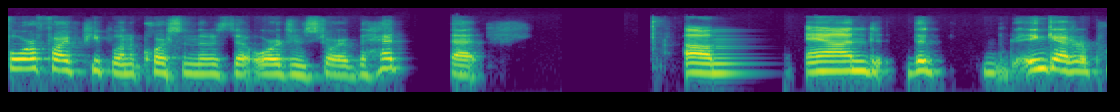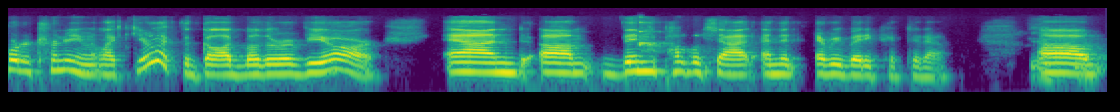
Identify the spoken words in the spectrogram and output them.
four or five people, and of course, and there was the origin story of the headset. Um, and the Engadget reporter turned to me and went like, "You're like the godmother of VR." And um, then he published that, and then everybody picked it up. Yeah. Um,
